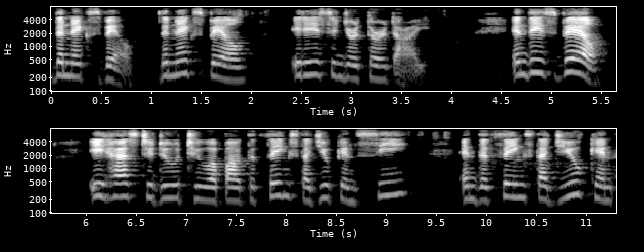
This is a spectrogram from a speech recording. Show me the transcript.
the next veil. The next veil, it is in your third eye. And this veil, it has to do too about the things that you can see and the things that you can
